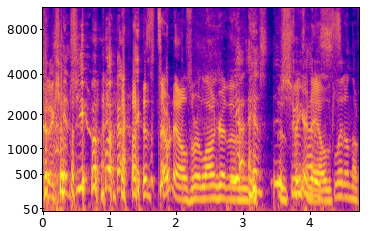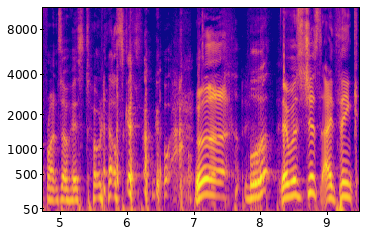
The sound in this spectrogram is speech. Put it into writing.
gonna get you. his toenails were longer than yeah, his, his, his shoes had a fingernails. slit on the front, so his toenails could go out. It was just, I think,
